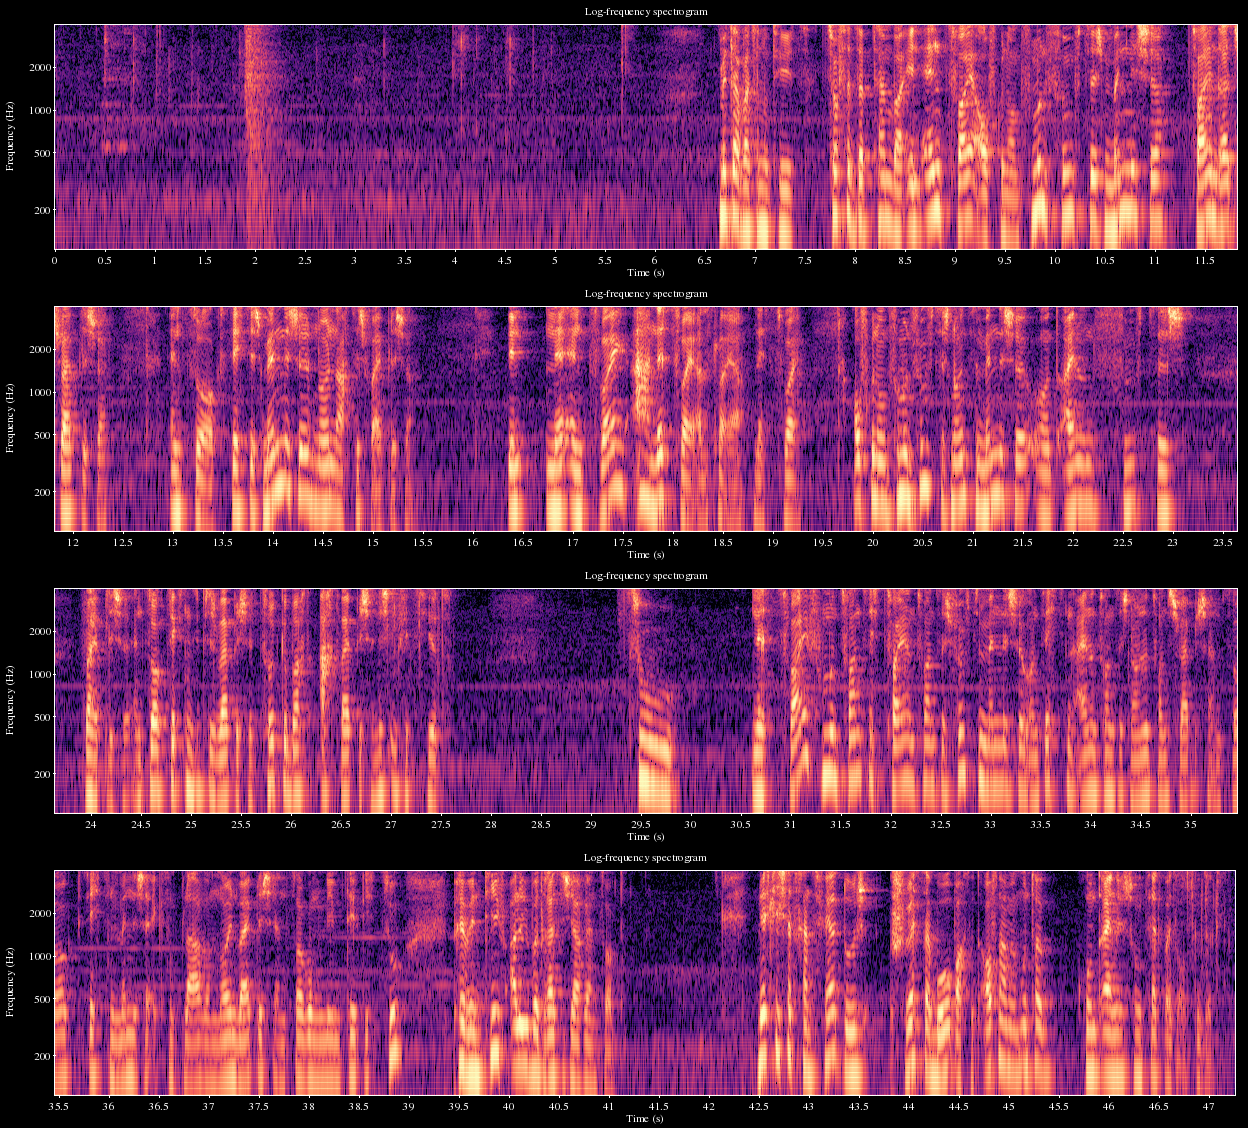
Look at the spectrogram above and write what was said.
Mitarbeiternotiz. 12. September in N2 aufgenommen. 55 männliche, 32 weibliche. Entsorgt. 60 männliche, 89 weibliche. In ne N2, ah, Nest 2, alles klar, ja, Nest 2. Aufgenommen 55, 19 männliche und 51 weibliche. Entsorgt 76 weibliche. Zurückgebracht 8 weibliche, nicht infiziert. Zu Nest 2, 25, 22, 15 männliche und 16, 21, 29 weibliche entsorgt. 16 männliche Exemplare, 9 weibliche Entsorgungen nehmen täglich zu. Präventiv alle über 30 Jahre entsorgt. Nächtlicher Transfer durch Schwester beobachtet. Aufnahme im Untergrundeinrichtung zeitweise ausgesetzt.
